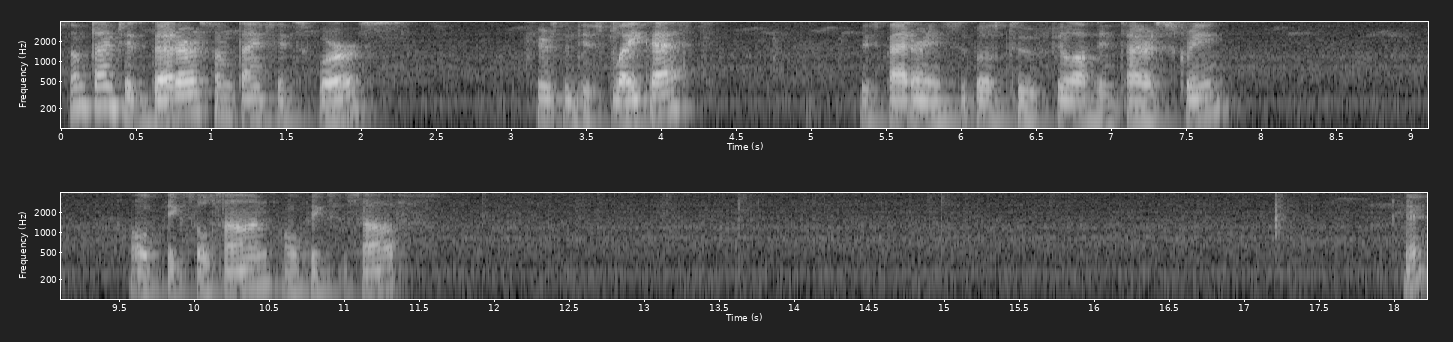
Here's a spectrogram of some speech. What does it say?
Sometimes it's better, sometimes it's worse. Here's the display test. This pattern is supposed to fill up the entire screen. All pixels on, all pixels off. Okay.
